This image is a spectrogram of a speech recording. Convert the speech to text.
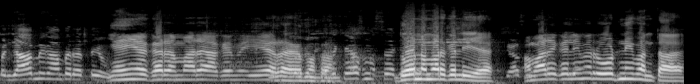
पंजाब में कहाँ पे रहते हो? यही है घर हमारे आगे में ये रहा मकान। क्या समस्या? दो नंबर गली है। हमारे गली में रोड नहीं बनता है।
